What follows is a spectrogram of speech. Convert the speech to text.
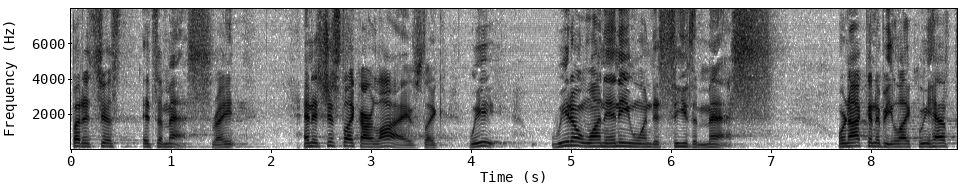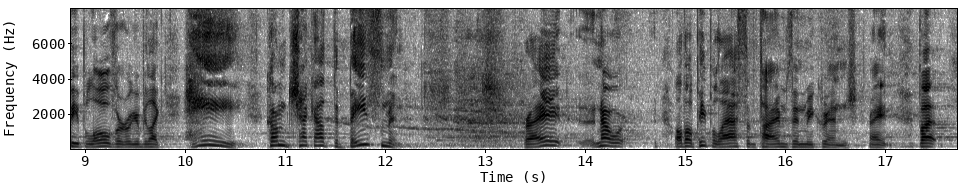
but it's just, it's a mess, right? And it's just like our lives. Like, we, we don't want anyone to see the mess. We're not going to be like, we have people over, we're going to be like, hey, come check out the basement, right? No, although people ask sometimes and we cringe, right? But,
